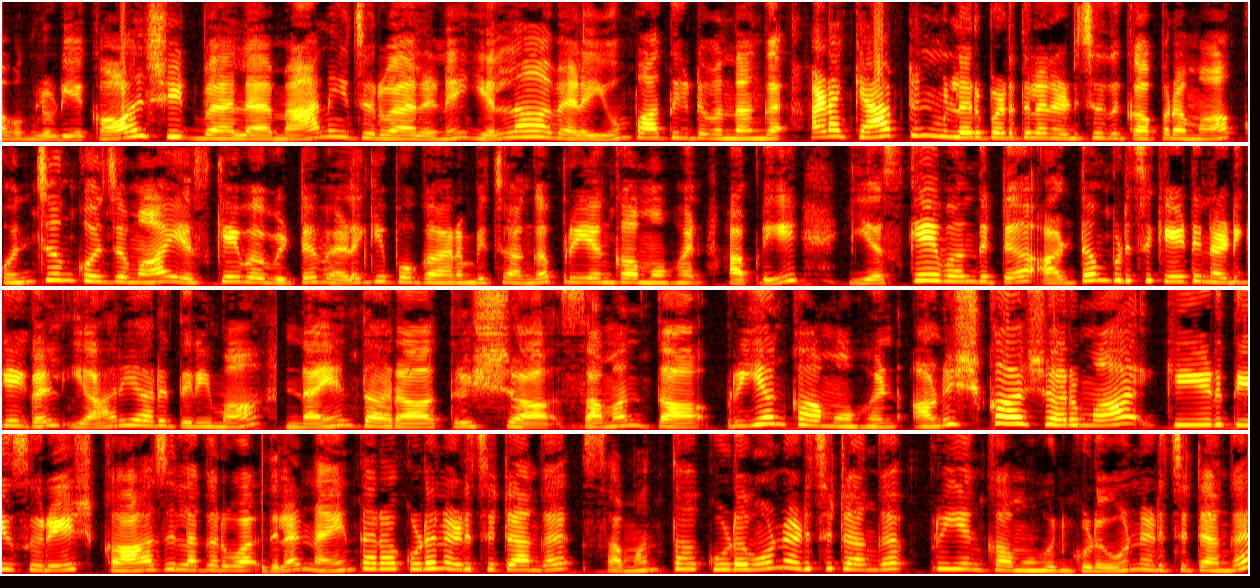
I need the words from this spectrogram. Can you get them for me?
அவங்களுடைய கால் ஷீட் வேலை மேனேஜர் வேலைன்னு எல்லா வேலையும் பார்த்துக்கிட்டு வந்தாங்க. ஆனா கேப்டன் மில்லர் படத்துல நடிச்சதுக்கு அப்புறமா கொஞ்சம் கொஞ்சமா எஸ்கேவை விட்டு விலகி போக ஆரம்பிச்சாங்க பிரியங்கா மோகன். அப்படி எஸ்கே வந்துட்டு அடம் பிடிச்சு கேட்ட நடிகைகள் யார் யாரு தெரியுமா? நயன்தாரா த்ரிஷா சமந்தா பிரியங்கா மோகன் அனுஷ்கா சர்மா கீர்த்தி சுரேஷ் காஜல் அகர்வால் இதுல நயன்தாரா கூட நடிச்சிட்டாங்க சமந்தா கூடவும் நடிச்சிட்டாங்க பிரியங்கா மோகன் கூடவும் நடிச்சிட்டாங்க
